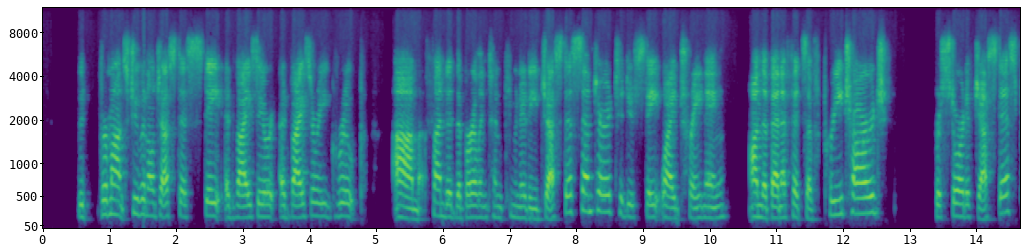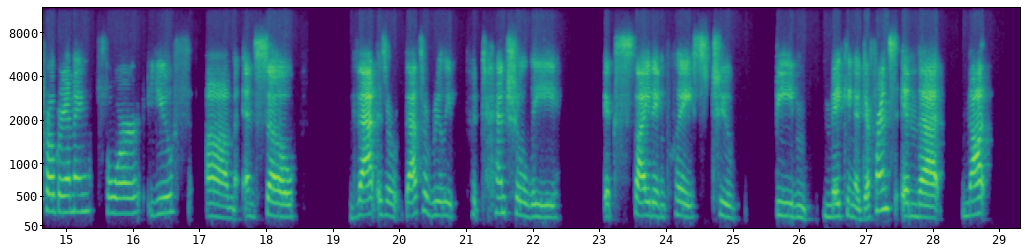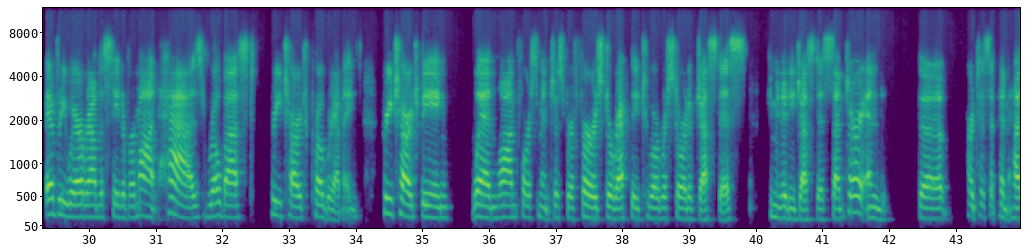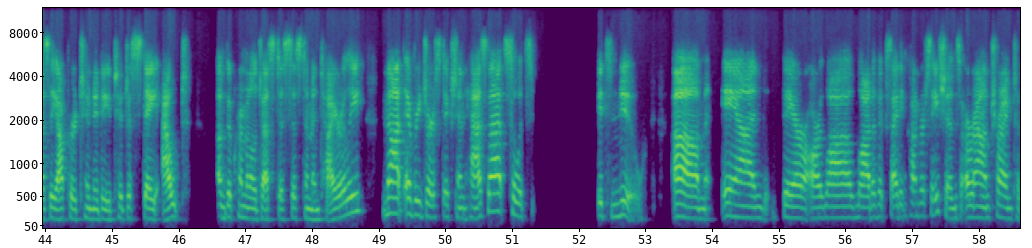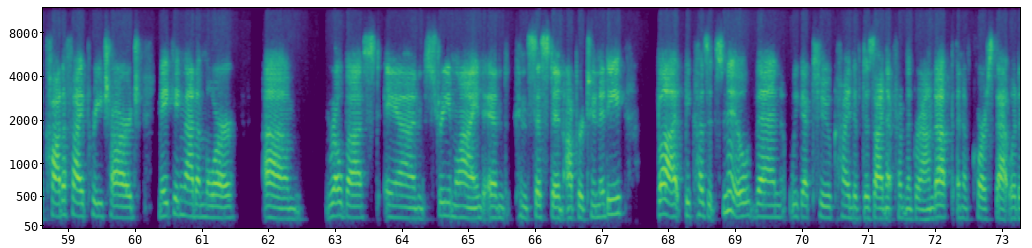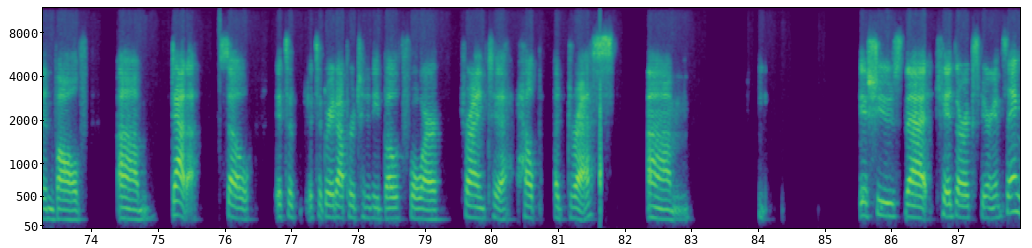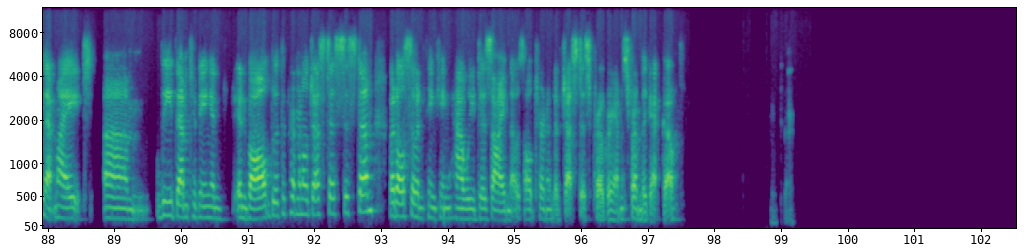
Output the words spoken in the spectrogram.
the Vermont's Juvenile Justice State Advisory Advisory Group um, funded the Burlington Community Justice Center to do statewide training on the benefits of pre-charge restorative justice programming for youth. Um, and so that is a that's a really potentially exciting place to be making a difference in that not everywhere around the state of Vermont has robust pre-charge programming. Pre-charge being when law enforcement just refers directly to a restorative justice community justice center and the participant has the opportunity to just stay out of the criminal justice system entirely. Not every jurisdiction has that, so it's it's new. Um, and there are a lot, lot of exciting conversations around trying to codify pre-charge, making that a more um, robust and streamlined and consistent opportunity but because it's new, then we get to kind of design it from the ground up. And of course, that would involve um, data. So it's a it's a great opportunity both for trying to help address um, issues that kids are experiencing that might um, lead them to being in, involved with the criminal justice system, but also in thinking how we design those alternative justice programs from the get-go. Okay.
